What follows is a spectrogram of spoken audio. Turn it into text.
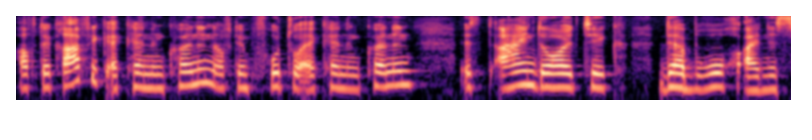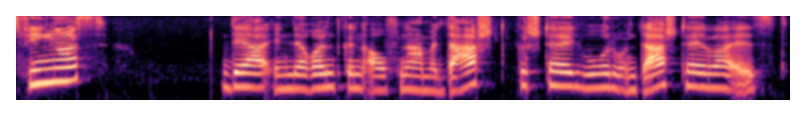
auf der Grafik erkennen können, auf dem Foto erkennen können, ist eindeutig der Bruch eines Fingers, der in der Röntgenaufnahme dargestellt wurde und darstellbar ist.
